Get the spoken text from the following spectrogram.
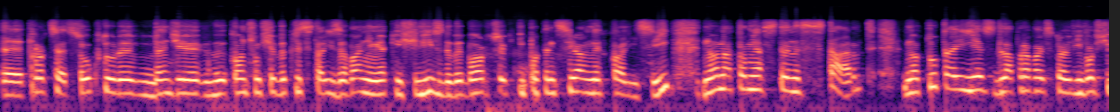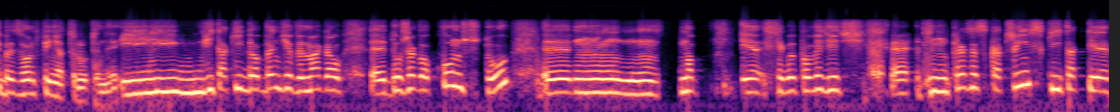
e, procesu, który będzie kończył się wykrystalizowaniem jakichś list wyborczych i potencjalnych koalicji. No natomiast ten start, no tutaj jest dla Prawa i Sprawiedliwości bez wątpienia trudny i, i taki no, będzie wymagał e, dużego kunsztu no, jakby powiedzieć, prezes Kaczyński takie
